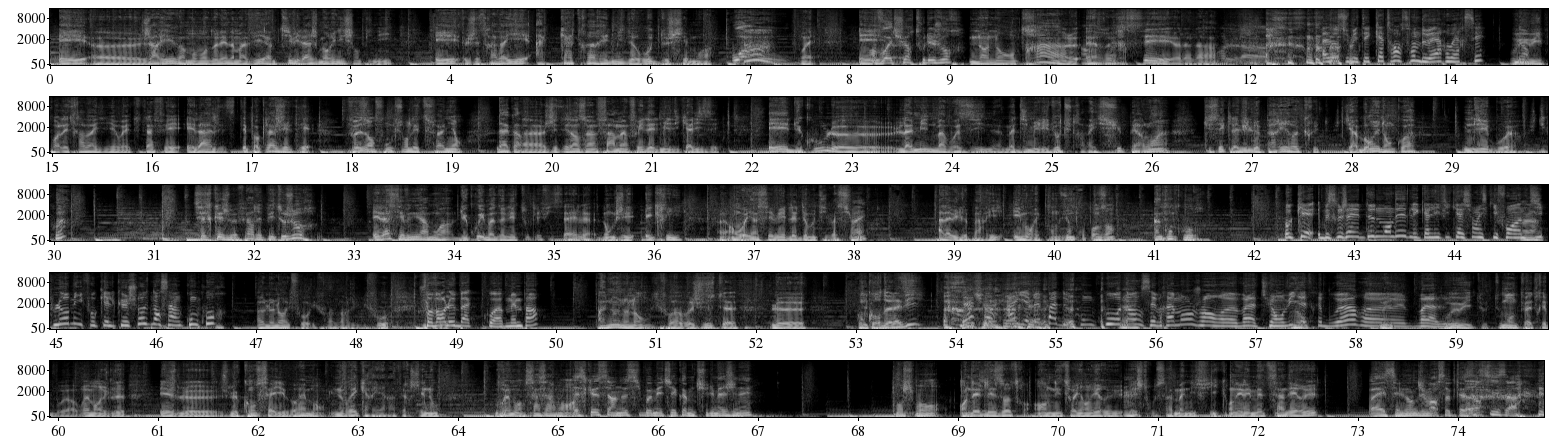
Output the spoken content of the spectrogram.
Et euh, j'arrive à un moment donné dans ma vie à un petit village Morigny-Champigny et je travaillais à 4h30 de route de chez moi. Ouais. Et, En voiture tous les jours? Non, non, en train, le. RERC, oh là là. Alors tu mettais 4% de RERC Oui, Non. oui, pour aller travailler, ouais, tout à fait. Et là, à cette époque-là, j'étais faisant fonction d'aide-soignant. D'accord. Euh, j'étais dans un farm, un foyer d'aide médicalisé. Et du coup, le, l'ami de ma voisine m'a dit, mais Ludo, tu travailles super loin. Tu sais que la ville de Paris recrute. Je dis, ah bon, et donc quoi? Il me dit, éboueur. Je dis, quoi C'est ce que je veux faire depuis toujours. Et là, c'est venu à moi. Du coup, il m'a donné toutes les ficelles. Donc, j'ai écrit, euh, envoyé un CV de lettre de motivation Ouais. à la ville de Paris. Et ils m'ont répondu en proposant un concours. Ok, parce que j'allais te demander les qualifications. Est-ce qu'il faut un Voilà. diplôme Il faut quelque chose Non, c'est un concours Ah non, non, il faut, il faut avoir, il faut, faut avoir le bac, quoi. Même pas Ah non, non, non, il faut avoir juste euh, le concours de la vie. D'accord. Ah, il n'y a même pas de concours. Non, c'est vraiment genre, euh, voilà, tu as envie Non. d'être éboueur. euh, Voilà. Oui, oui, tout, tout le monde peut être éboueur, vraiment, je le, et je le, je le conseille vraiment. Une vraie carrière à faire chez nous. Vraiment, sincèrement. hein. Est-ce que c'est un aussi beau métier comme tu l'imaginais? Franchement, on aide les autres en nettoyant les rues, et je trouve ça magnifique. On est les médecins des rues. Ouais, c'est le nom du morceau que t'as sorti, ça. On,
